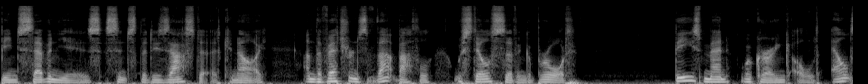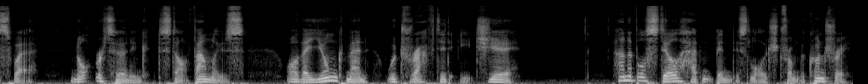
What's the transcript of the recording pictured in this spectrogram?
been seven years since the disaster at Cannae, and the veterans of that battle were still serving abroad. These men were growing old elsewhere, not returning to start families, while their young men were drafted each year. Hannibal still hadn't been dislodged from the country.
